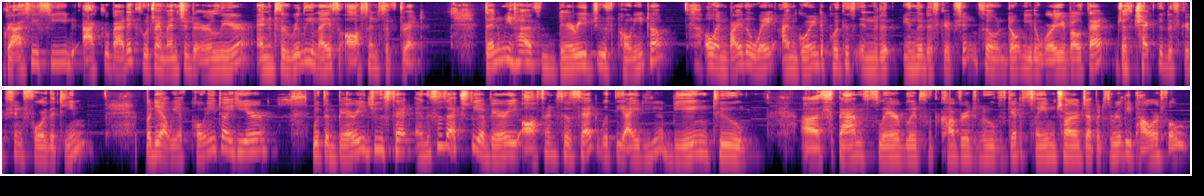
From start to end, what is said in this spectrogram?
Grassy Seed Acrobatics, which I mentioned earlier, and it's a really nice offensive threat. Then we have Berry Juice Ponyta. Oh, and by the way, I'm going to put this in the, in the description, so don't need to worry about that. Just check the description for the team. But yeah, we have Ponyta here with the Berry Juice set, and this is actually a very offensive set with the idea being to uh, spam Flare Blitz with coverage moves, get Flame Charge up. It's really powerful.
